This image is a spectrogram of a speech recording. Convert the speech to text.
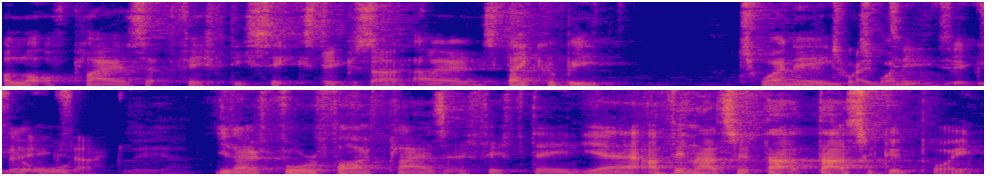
a lot of players at 50 60 percent Exactly. owned they could be 20 Twenties, 20 ex- or, exactly. Yeah. you know four or five players at 15 yeah i think that's a, that that's a good point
